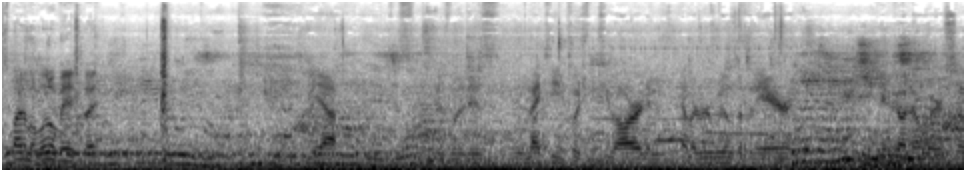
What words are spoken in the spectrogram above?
spun him a little bit, but The 19 pushed me too hard and got my rear wheels up in the air and didn't go nowhere. So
